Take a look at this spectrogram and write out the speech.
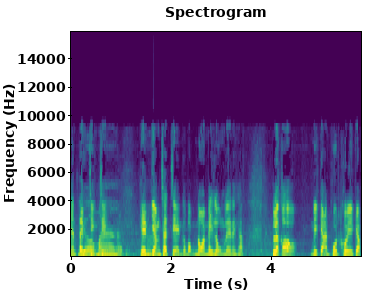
มันเต็มจยอะริงมากๆเห็นอย่างชัดเจนก็บอกนอนไม่ลงเลยนะครับ แล้วก็มีการพูดคุยกับ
